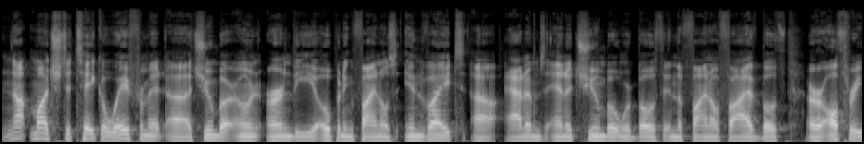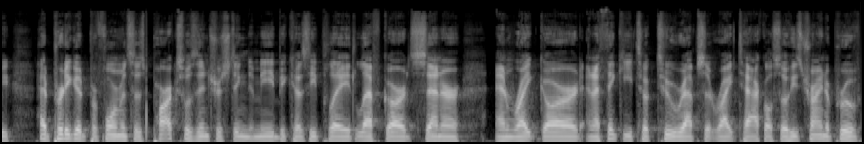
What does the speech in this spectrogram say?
not much to take away from it. Uh, Achumba earned, the opening finals invite. Uh, Adams and Achumba were both in the final five. Both or all three had pretty good performances. Parks was interesting to me because he played left guard, center, and right guard, and I think he took two reps at right tackle. So he's trying to prove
